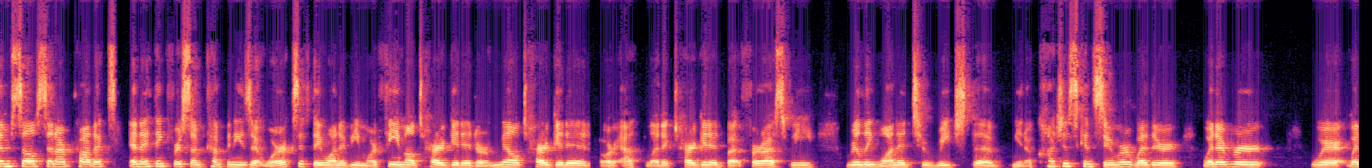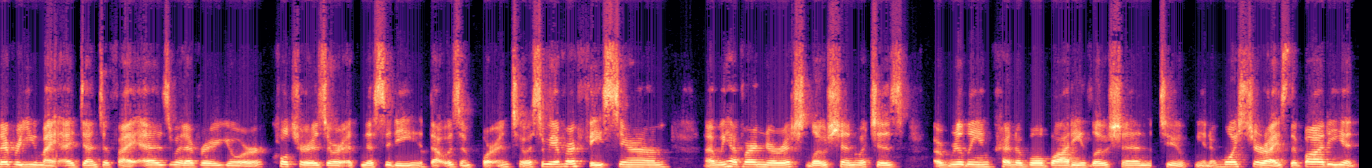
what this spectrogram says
themselves in our products. And I think for some companies it works if they want to be more female targeted or male targeted or athletic targeted. But for us, we really wanted to reach the, you know, conscious consumer, whether whatever where whatever you might identify as, whatever your culture is or ethnicity, that was important to us. So we have our face serum, uh, we have our Nourish lotion, which is a really incredible body lotion to you know moisturize the body. And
